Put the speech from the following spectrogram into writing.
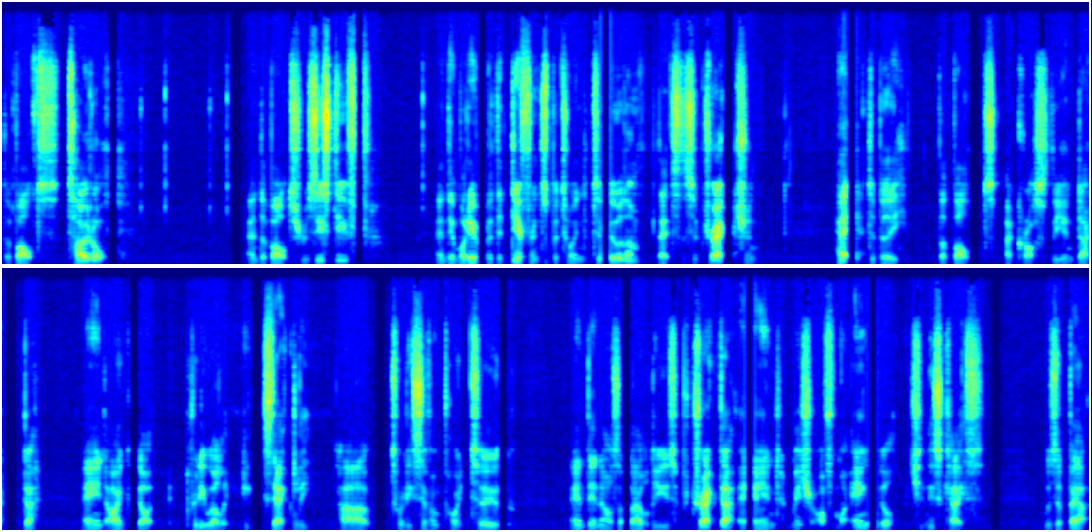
the volts total and the volts resistive and then whatever the difference between the two of them, that's the subtraction, had to be the volts across the inductor and I got pretty well exactly uh, 27.2 and then I was able to use a protractor and measure off my angle which in this case was about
